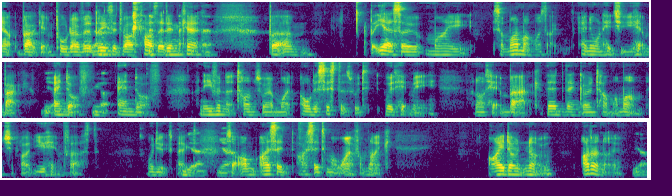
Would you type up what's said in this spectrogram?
about getting pulled over. The police would drive past. They didn't care. But um, but yeah. So my so my mum was like, anyone hits you, you hit them back. Yeah, End of yeah, end of. And even at times where my older sisters would would hit me, and I'd hit them back, they'd then go and tell my mum, and she'd be like, "You hit him first. What do you expect?" yeah, yeah. So um, I said, I said to my wife, I'm like, I don't know, I don't know yeah,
